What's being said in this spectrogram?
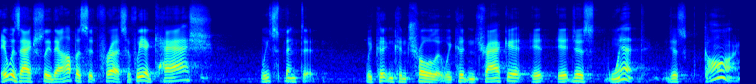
it was actually the opposite for us. If we had cash, we spent it. We couldn't control it. We couldn't track it. It, it just went, just gone.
